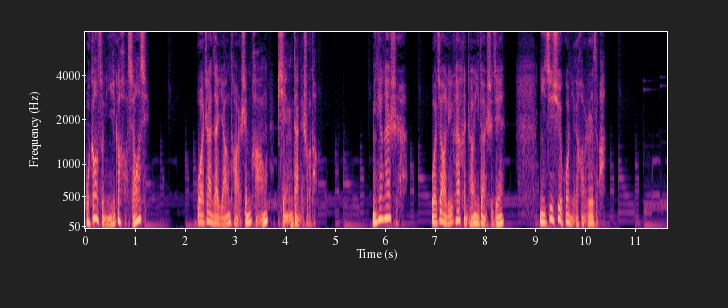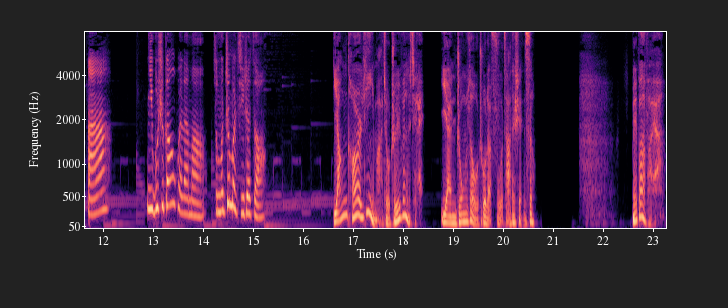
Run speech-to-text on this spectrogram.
我告诉你一个好消息。我站在杨桃儿身旁，平淡的说道：“明天开始，我就要离开很长一段时间，你继续过你的好日子吧。”啊，你不是刚回来吗？怎么这么急着走？杨桃儿立马就追问了起来，眼中露出了复杂的神色。没办法呀，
